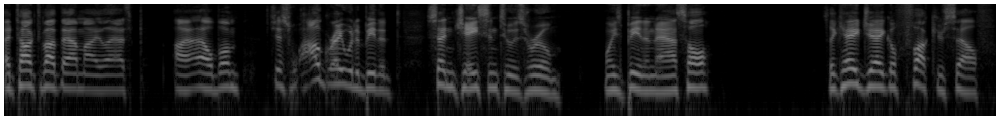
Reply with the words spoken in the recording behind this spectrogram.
I talked about that on my last uh, album. Just how great would it be to send Jason to his room when he's being an asshole? It's like, hey, Jay, go fuck yourself.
